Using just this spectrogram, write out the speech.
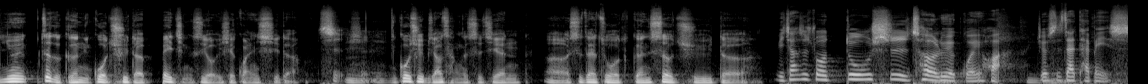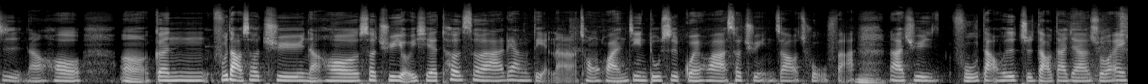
因为这个跟你过去的背景是有一些关系的。是是，你过去比较长的时间，呃，是在做跟社区的。比较是做都市策略规划，就是在台北市，然后呃跟辅导社区，然后社区有一些特色啊、亮点啊，从环境、都市规划、社区营造出发，嗯、那去辅导或者指导大家说，哎，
